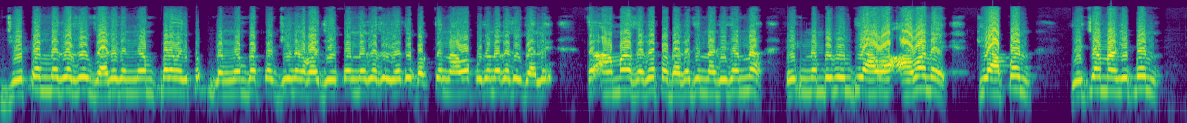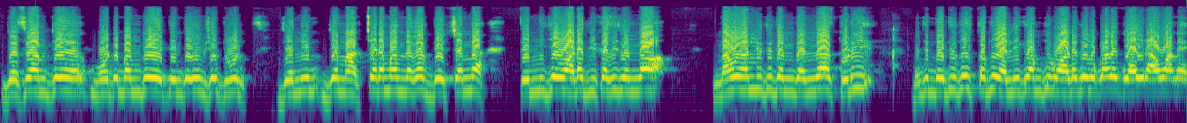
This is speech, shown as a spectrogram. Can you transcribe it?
जे पण नगरसेवक झाले गंगामपर म्हणजे, गंगामपर जे नगर जे पण नगरसेवक झाले ते फक्त नावापुरते नगरसेवक झाले. तर आम्हा सगळ्या प्रभागातील नागरिकांना एक नंबर विनंती आव्हान आहे की आपण याच्या मागे पण जसे आमचे मोठे बंधू आहे त्यांच्या विषय ठेवून ज्यांनी जे मागच्या रमान नगर देशांना त्यांनी जे वाड्यात विकासित गंगा नाव आणली होती गंगा थोडी म्हणजे नदी स्तब्ध झाली की आमची वाड्यातील लोकांना जाहीर आव्हान आहे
